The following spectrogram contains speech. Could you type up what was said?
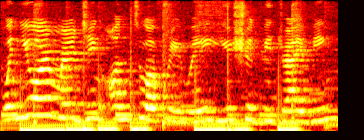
when you are merging onto a freeway, you should be driving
